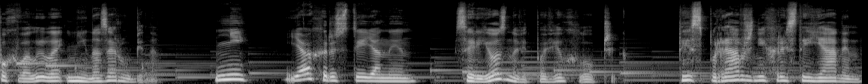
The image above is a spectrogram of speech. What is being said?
похвалила Ніна Зарубіна. Ні, я християнин. серйозно відповів хлопчик. Ти справжній християнин,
